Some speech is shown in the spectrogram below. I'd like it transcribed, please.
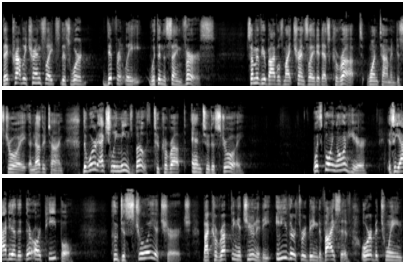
They probably translates this word differently within the same verse. Some of your Bibles might translate it as corrupt one time and destroy another time. The word actually means both to corrupt and to destroy. What's going on here is the idea that there are people who destroy a church by corrupting its unity, either through being divisive or between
